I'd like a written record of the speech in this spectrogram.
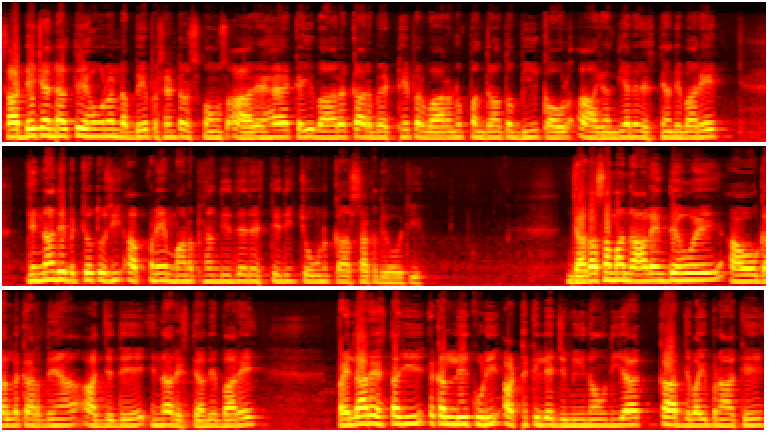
ਸਾਡੇ ਚੈਨਲ ਤੇ ਹੁਣ 90% ਰਿਸਪੌਂਸ ਆ ਰਿਹਾ ਹੈ। ਕਈ ਵਾਰ ਘਰ ਬੈਠੇ ਪਰਿਵਾਰਾਂ ਨੂੰ 15 ਤੋਂ 20 ਕਾਲ ਆ ਜਾਂਦੀਆਂ ਨੇ ਰਿਸ਼ਤਿਆਂ ਦੇ ਬਾਰੇ, ਜਿਨ੍ਹਾਂ ਦੇ ਵਿੱਚੋਂ ਤੁਸੀਂ ਆਪਣੇ ਮਨਪਸੰਦੀ ਦੇ ਰਿਸ਼ਤੇ ਦੀ ਚੋਣ ਕਰ ਸਕਦੇ ਹੋ ਜੀ। ਜ਼ਿਆਦਾ ਸਮਾਂ ਨਾ ਲੈਂਦੇ ਹੋਏ ਆਓ ਗੱਲ ਕਰਦੇ ਹਾਂ ਅੱਜ ਦੇ ਇਹਨਾਂ ਰਿਸ਼ਤਿਆਂ ਦੇ ਬਾਰੇ। ਪਹਿਲਾ ਰਿਸ਼ਤਾ ਜੀ, ਇਕੱਲੀ ਕੁੜੀ 8 ਕਿੱਲੇ ਜ਼ਮੀਨ ਆਉਂਦੀ ਆ, ਘਰ ਜਵਾਈ ਬਣਾ ਕੇ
